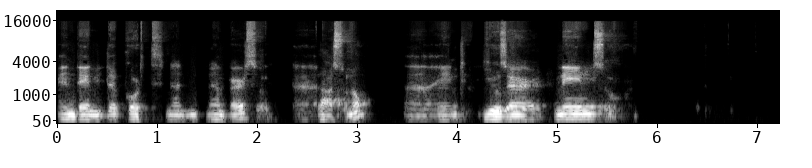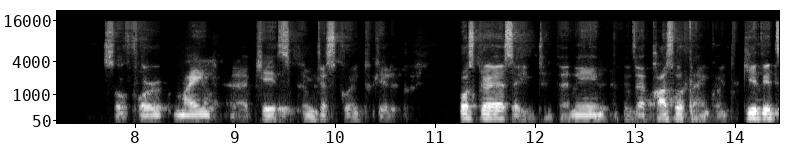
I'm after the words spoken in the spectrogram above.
and then the port n- number so uh, ራሱ ነው uh, and user name so so for my uh, case I'm just going to get Postgres and the name the password I'm going to give it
